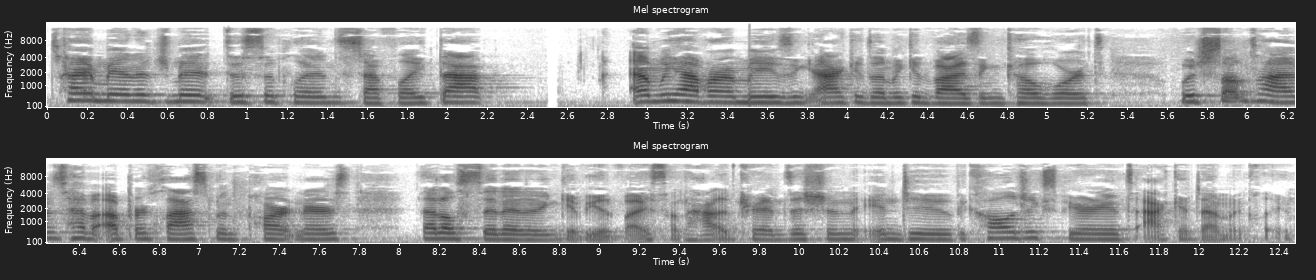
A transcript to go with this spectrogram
time management, discipline, stuff like that. And we have our amazing academic advising cohorts, which sometimes have upperclassmen partners that'll sit in and give you advice on how to transition into the college experience academically.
